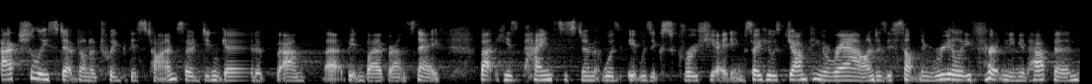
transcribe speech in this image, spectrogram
actually stepped on a twig this time, so didn't get um, uh, bitten by a brown snake. But his pain system was it was excruciating. So he was jumping around as if something really threatening had happened,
